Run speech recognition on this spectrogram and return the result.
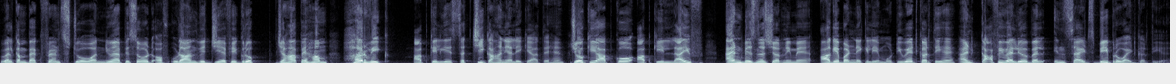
Welcome back friends to our new episode of Udaan with GFE group जहाँ पे हम हर वीक आपके लिए सच्ची कहानियाँ लेके आते हैं, जो कि आपको आपकी लाइफ एंड बिज़नेस जर्नी में आगे बढ़ने के लिए मोटिवेट करती है एंड काफ़ी वैल्यूएबल इनसाइट्स भी प्रोवाइड करती है।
